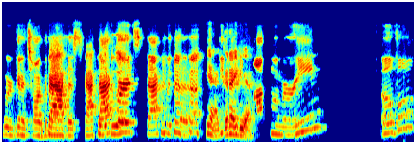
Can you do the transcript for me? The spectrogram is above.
we're gonna talk back, about this back backwards, back with the yeah, good idea. Aquamarine oval.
